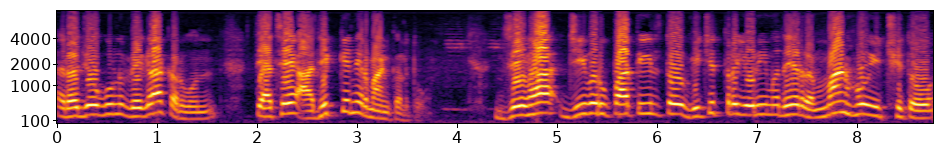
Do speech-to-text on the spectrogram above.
रजोगुण वेगळा करून त्याचे आधिक्य निर्माण करतो. जेव्हा जीवरूपातील तो विचित्र योनीमध्ये रममाण होऊ इच्छितो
